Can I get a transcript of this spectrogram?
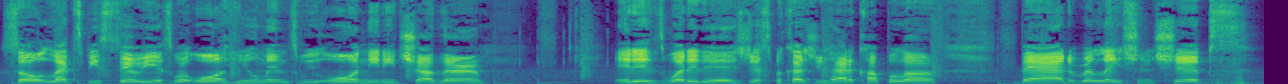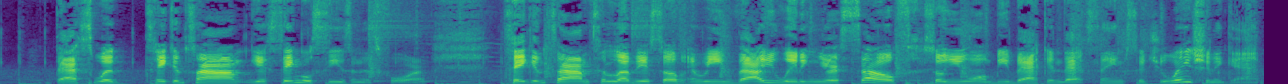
So let's be serious. We're all humans. We all need each other. It is what it is. Just because you had a couple of bad relationships, that's what taking time, your single season is for. Taking time to love yourself and reevaluating yourself so you won't be back in that same situation again.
